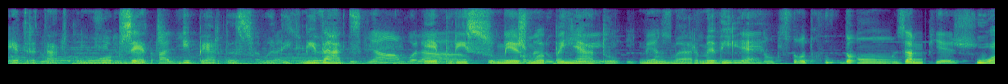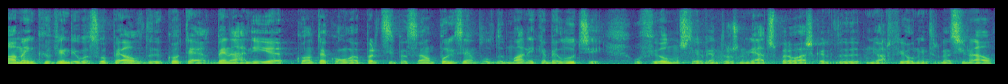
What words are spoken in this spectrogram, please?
É tratado como um objeto e perde a sua dignidade. É por isso mesmo apanhado numa armadilha. O homem que vendeu a sua pele de Cotter Benania conta com a participação, por exemplo, de Monica Bellucci. O filme esteve entre os nomeados para o Oscar de Melhor Filme Internacional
